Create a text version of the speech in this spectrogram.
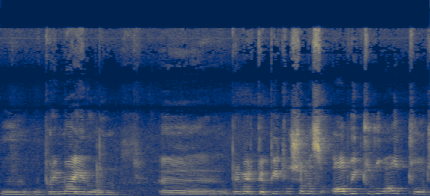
O, o primeiro, uh, o primeiro capítulo chama-se Óbito do Autor.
